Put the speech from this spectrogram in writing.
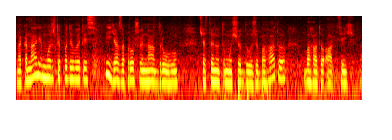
на каналі, можете подивитись. І я запрошую на другу частину, тому що дуже багато, багато акцій е,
